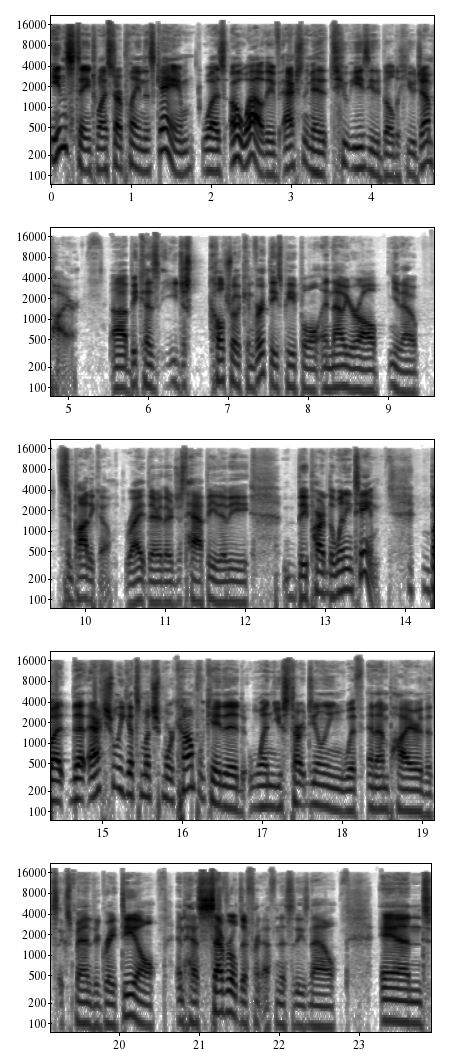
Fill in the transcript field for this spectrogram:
instinct when I started playing this game was, oh wow, they've actually made it too easy to build a huge empire uh, because you just culturally convert these people, and now you're all you know simpatico, right? They're they're just happy to be be part of the winning team. But that actually gets much more complicated when you start dealing with an empire that's expanded a great deal and has several different ethnicities now, and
